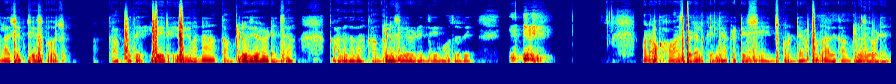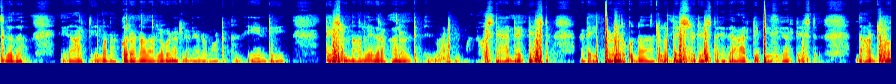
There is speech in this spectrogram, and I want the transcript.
అలా చెక్ చేసుకోవచ్చు. కాకపోతే ఇవి ఇవి ఏమన్నా కంక్లూజివ్ ఎవిడెన్సా కాదు కదా కంక్లూజివ్ ఎవిడెన్స్ ఏమవుతుంది? మనం ఒక హాస్పిటల్కి వెళ్ళి అక్కడ టెస్ట్ చేయించుకుంటే అప్పుడు అది కంక్లూజివ్ ఎవిడెన్స్ కదా. ఆర్టీ మన కరోనా దాంట్లో కూడా అట్లనే అనమాట ఏంటి? టెస్ట్లు నాలుగైదు రకాలు ఉంటాయి. స్టాండర్డ్ టెస్ట్ అంటే ఇప్పటివరకు ఉన్న దాంట్లో బెస్ట్ టెస్ట్ అయితే ఆర్టీపీసీఆర్ టెస్ట్ దాంట్లో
